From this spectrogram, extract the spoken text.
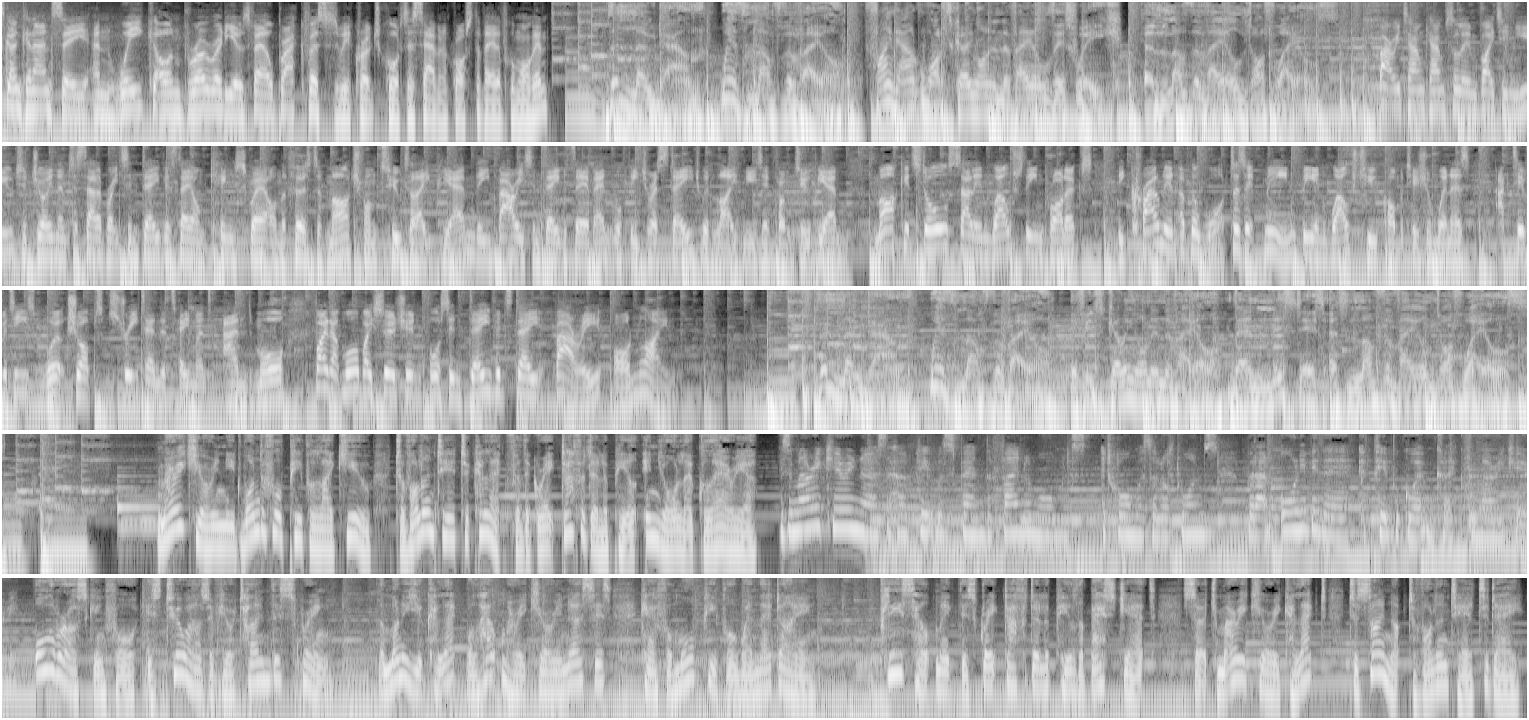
Skunk Anansie and Weak on Bro Radio's Vale Breakfast as we approach quarter seven across the Vale of Glamorgan. The Lowdown with Love the Vale. Find out what's going on in the Vale this week at lovethevale.wales. Barry Town Council are inviting you to join them to celebrate St David's Day on King Square on the 1st of March from 2 till 8 pm. The Barry St David's Day event will feature a stage with live music from 2 pm, market stalls selling Welsh themed products, the crowning of the What Does It Mean being Welsh Tune competition winners, activities, workshops, street entertainment, and more. Find out more by searching for St David's Day Barry online. The Lowdown with Love the Vale. If it's going on in the Vale, then list it at lovethevale.wales. Marie Curie need wonderful people like you to volunteer to collect for the Great Daffodil Appeal in your local area. As a Marie Curie nurse, I help people spend the final moments at home with their loved ones, but I'll only be there if people go out and collect for Marie Curie. All we're asking for is two hours of your time this spring. The money you collect will help Marie Curie nurses care for more people when they're dying. Please help make this Great Daffodil Appeal the best yet. Search Marie Curie Collect to sign up to volunteer today.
